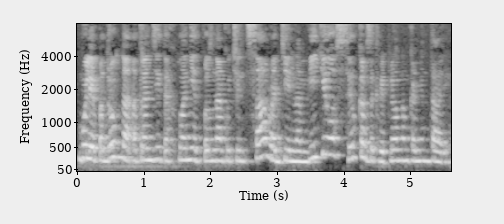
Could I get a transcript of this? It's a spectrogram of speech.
Более подробно о транзитах планет по знаку Тельца в отдельном видео, ссылка в закрепленном комментарии.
